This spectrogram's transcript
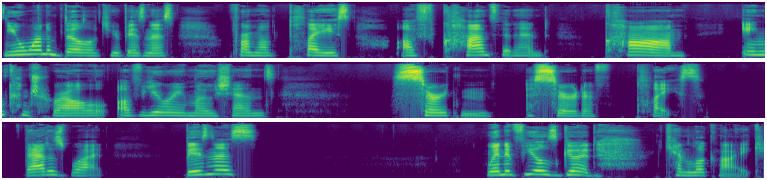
You want to build your business from a place of confident, calm, in control of your emotions, certain, assertive place. That is what business, when it feels good, can look like.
